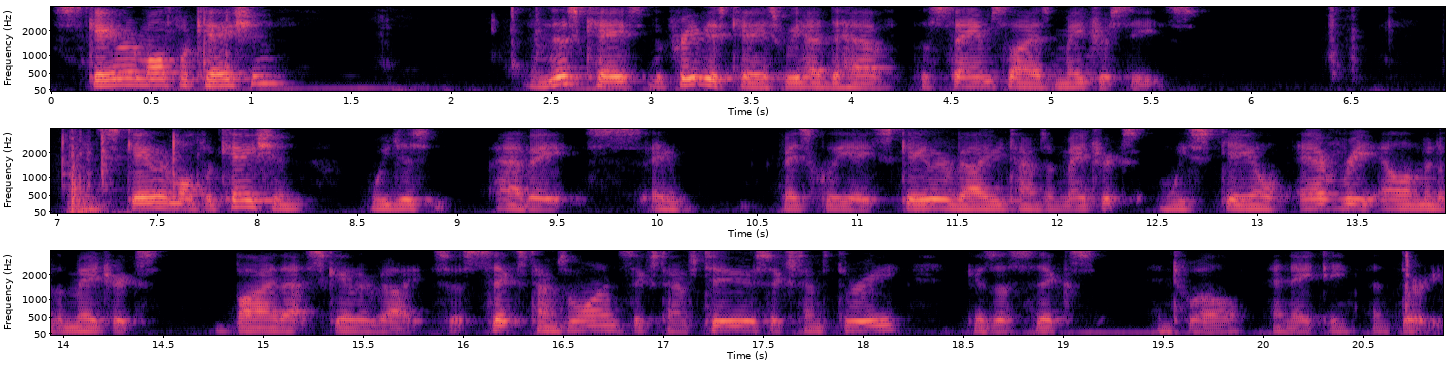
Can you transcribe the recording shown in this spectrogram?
Scalar multiplication. In this case, the previous case, we had to have the same size matrices. In scalar multiplication, we just have a, a basically a scalar value times a matrix. We scale every element of the matrix by that scalar value. So 6 times 1, 6 times 2, 6 times 3 gives us 6 and 12 and 18 and 30.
